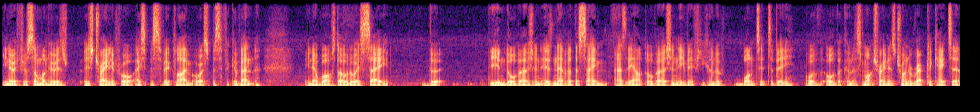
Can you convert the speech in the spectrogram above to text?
you know, if you're someone who is is training for a specific climb or a specific event, you know, whilst I would always say that the indoor version is never the same as the outdoor version, even if you kind of want it to be, or or the kind of smart trainers trying to replicate it.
